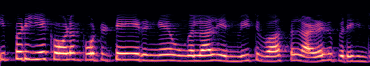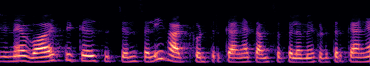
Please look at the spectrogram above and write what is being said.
இப்படியே கோலம் போட்டுட்டே இருங்க. உங்களால் என் வீட்டு வாசல் அழகு பெறுகின்றன. வாழ்த்துக்கள் சிஸ்டர்னு சொல்லி ஹார்ட் கொடுத்துருக்காங்க. தம்ஸ்அப் எல்லாமே கொடுத்துருக்காங்க.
